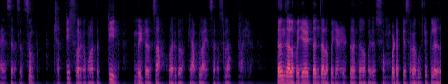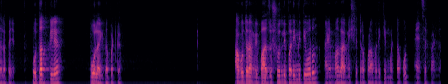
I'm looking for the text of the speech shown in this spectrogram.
आन्सर असेल. संप छत्तीस वर्गमुळात तीन मीटरचा वर्ग हे आपला आन्सर असला पाहिजे. डन झालं पाहिजे डन झालं पाहिजे आणि डन झालं पाहिजे. शंभर टक्के सगळ्या गोष्टी क्लिअर झाल्या पाहिजे. होतात क्लिअर बोला एकदा पटकन. अगोदर आम्ही बाजू शोधली परिमितीवरून आणि मग आम्ही क्षेत्रफळामध्ये किंमत टाकून आन्सर काढला.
